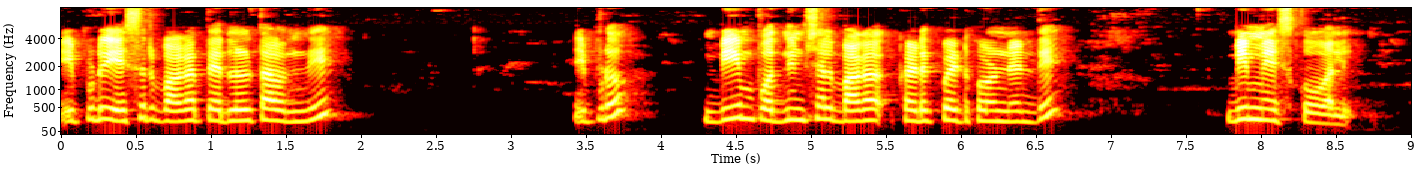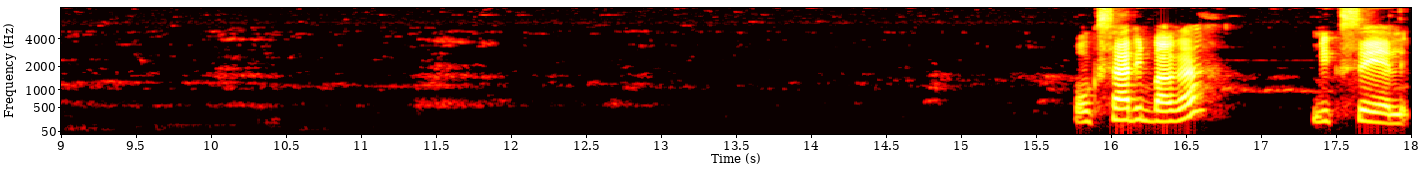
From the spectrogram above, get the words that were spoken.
ఇప్పుడు ఎసురు బాగా తెరులుతూ ఉంది. ఇప్పుడు బియ్యం పది నిమిషాలు బాగా కడిగి పెట్టుకోండి. బియ్యం వేసుకోవాలి. ఒకసారి బాగా మిక్స్ చేయాలి.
